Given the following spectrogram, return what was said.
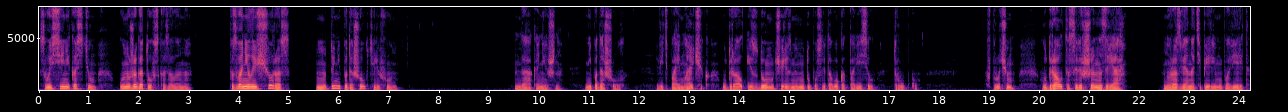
свой синий костюм. Он уже готов», — сказала она. Позвонила еще раз, но ты не подошел к телефону. Да, конечно, не подошел. Ведь пай-мальчик удрал из дому через минуту после того, как повесил трубку. Впрочем, удрал-то совершенно зря. Но разве она теперь ему поверит?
